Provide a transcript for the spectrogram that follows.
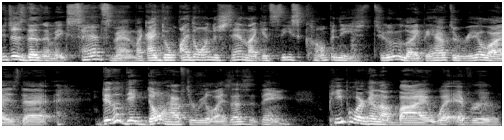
It just doesn't make sense, man. Like I don't I don't understand. Like it's these companies too. Like they have to realize that they don't they don't have to realize that's the thing. People are gonna buy whatever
